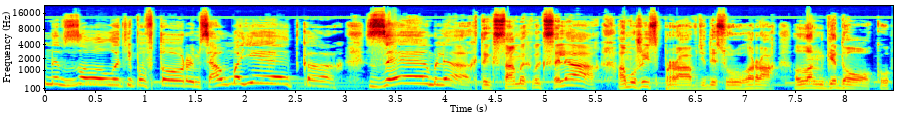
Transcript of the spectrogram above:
не в золоті повторимся, а в маєтках, землях, тих самих векселях, а може, й справді десь у горах Лангедоку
